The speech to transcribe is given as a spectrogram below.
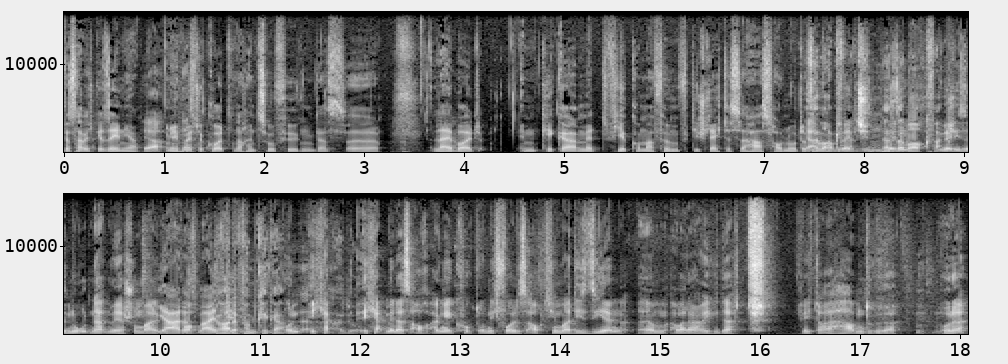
Das habe ich gesehen, ja. Ja, ich das- möchte kurz noch hinzufügen, dass äh, Leibold im Kicker mit 4,5 die schlechteste HSV-Note aber bekommen hat. das ist die- aber auch Quatsch. Über diese Noten hatten wir ja schon mal Ja, das gesprochen. weiß Gerade ich. vom Kicker. Und ich habe ich hab mir das auch angeguckt und ich wollte es auch thematisieren, ähm, aber da habe ich gedacht, pff, will ich doch erhaben drüber, oder?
